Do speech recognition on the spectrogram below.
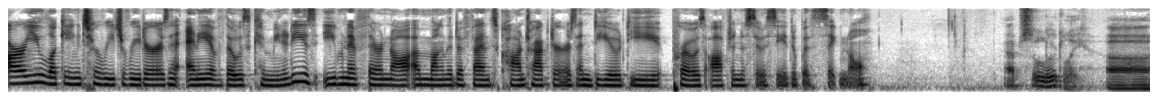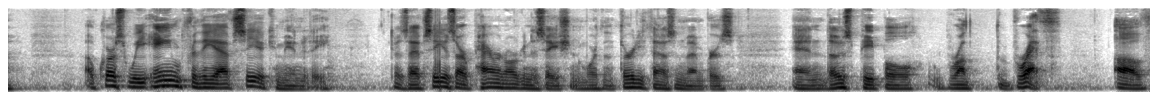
Are you looking to reach readers in any of those communities, even if they're not among the defense contractors and DoD pros often associated with Signal? Absolutely. Uh, of course, we aim for the AFCEA community because AFCEA is our parent organization, more than 30,000 members, and those people run the breadth of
